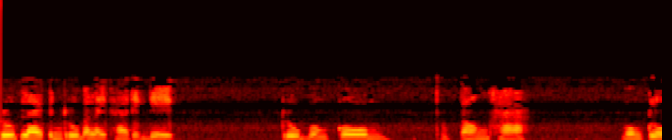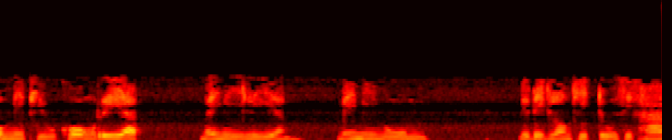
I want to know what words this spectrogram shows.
รูปแรกเป็นรูปอะไรคะเด็กๆ รูปวงกลม ถูกต้องค่ะ วงกลมมีผิวโค้งเรียบ ไม่มีเหลี่ยม ไม่มีมุม เด็กๆลองคิดดูสิคะ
